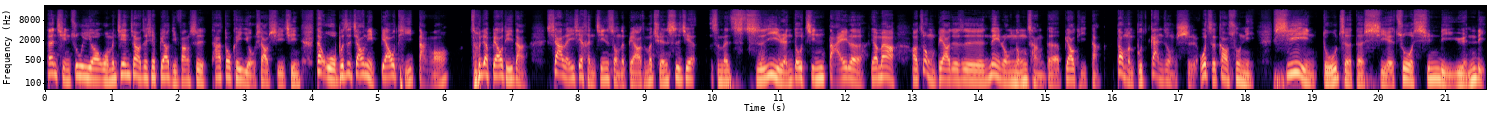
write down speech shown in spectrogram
但请注意哦，我们今天教这些标题方式，它都可以有效吸睛，但我不是教你标题党哦。什么叫标题党？下了一些很惊悚的标，什么全世界什么十亿人都惊呆了，有没有？哦，这种标就是内容农场的标题党。但我们不干这种事，我只是告诉你吸引读者的写作心理原理。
